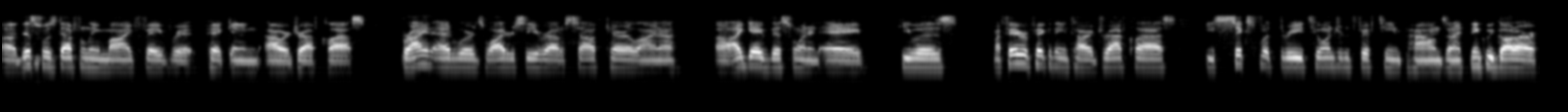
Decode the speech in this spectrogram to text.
uh, this was definitely my favorite pick in our draft class. Bryan Edwards, wide receiver out of South Carolina. Uh, I gave this one an A. He was my favorite pick of the entire draft class. He's six foot three, 215 pounds, and I think we got our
